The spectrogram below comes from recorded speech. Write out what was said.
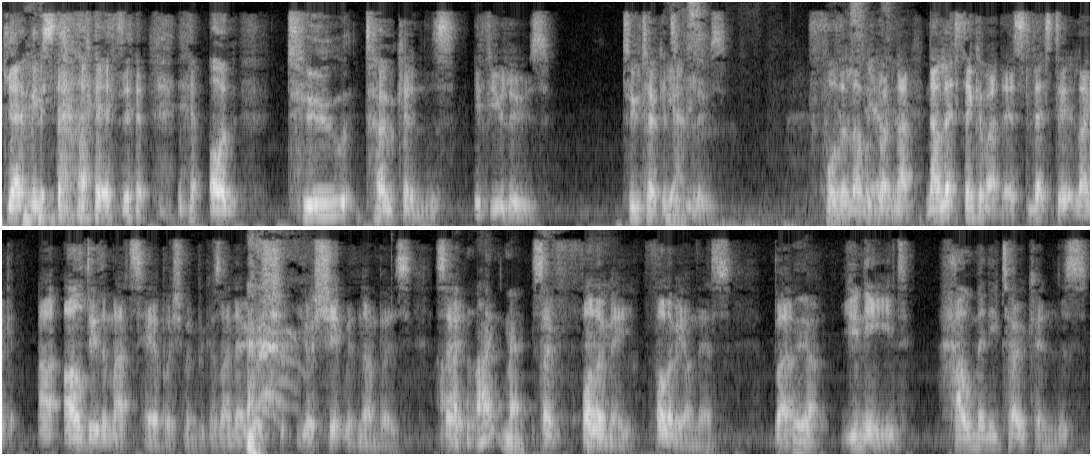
get me started on two tokens if you lose. Two tokens if you lose. For the Yes, love of yes. God. Now, now let's think about this. Let's do it like uh, I'll do the maths here, Bushman, because I know you're, sh- you're shit with numbers. So I like maths. So follow me, follow me on this. But Yeah. you need how many tokens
